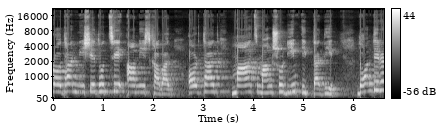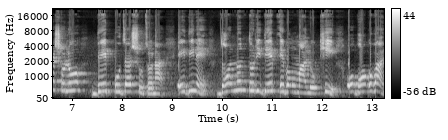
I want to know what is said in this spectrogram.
প্রধান নিষেধ হচ্ছে আমিষ খাবার, অর্থাৎ মাছ, মাংস, ডিম ইত্যাদি। ধনতেরাস হলো দেব পূজার সূচনা। এই দিনে ধন্বন্তরী দেব এবং মা লক্ষ্মী ও ভগবান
